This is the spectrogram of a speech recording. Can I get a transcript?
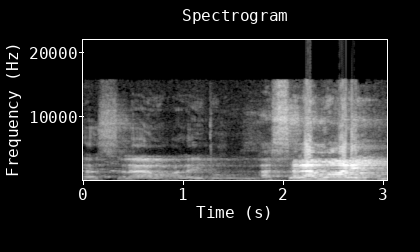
السلام عليكم السلام عليكم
